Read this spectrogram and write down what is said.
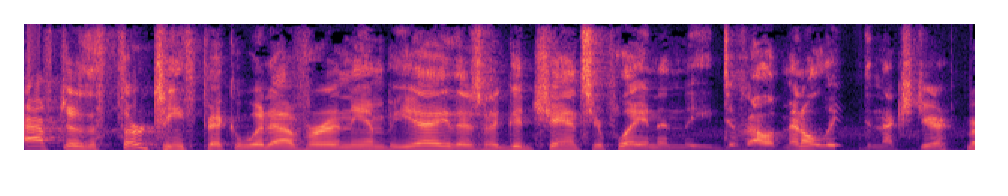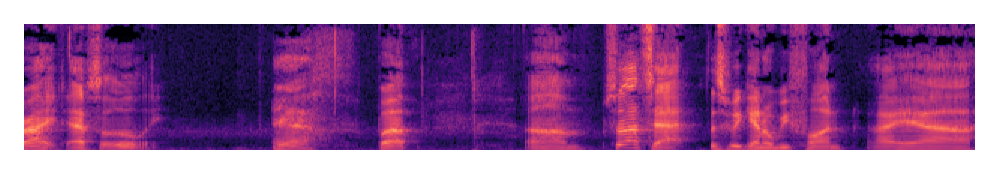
after the 13th pick or whatever in the NBA, there's a good chance you're playing in the developmental league the next year. right, absolutely. Yeah. But um, so that's that. This weekend will be fun. I uh,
